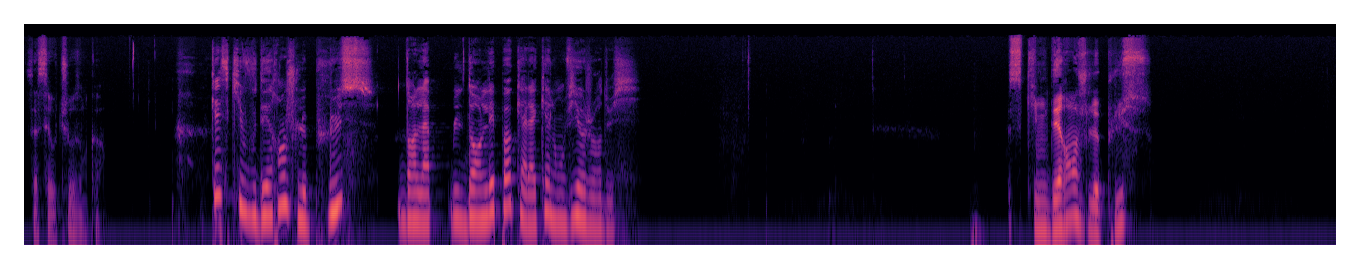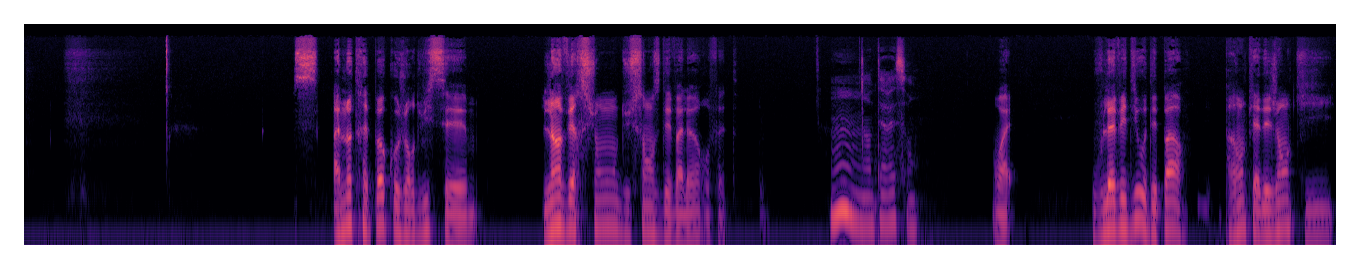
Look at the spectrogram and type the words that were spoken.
ça c'est autre chose encore. Qu'est-ce qui vous dérange le plus dans l'époque dans à laquelle on vit aujourd'hui? Ce qui me dérange le plus, à notre époque aujourd'hui, c'est l'inversion du sens des valeurs, au fait. Hmm, intéressant. Ouais. Vous l'avez dit au départ. Par exemple, il y a des gens qui.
